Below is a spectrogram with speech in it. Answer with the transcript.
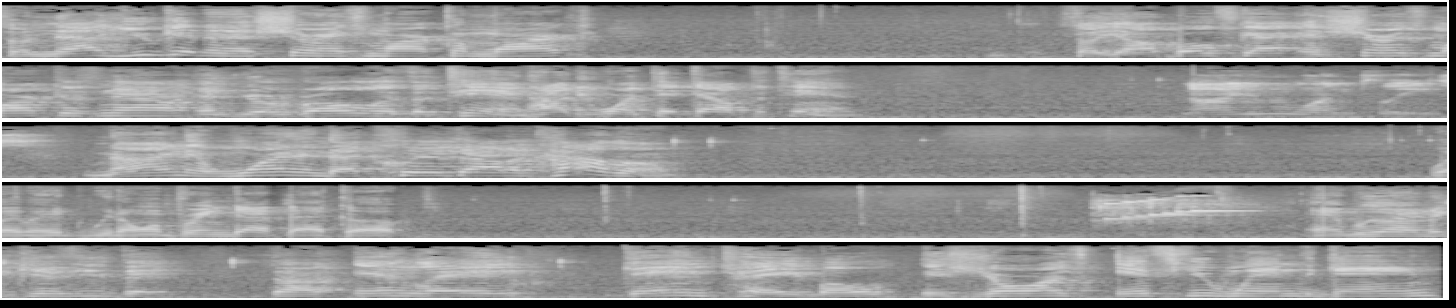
So now you get an insurance marker, Mark. So y'all both got insurance markers now, and your roll is a 10. How do you want to take out the 10? Nine and one, please. 9 and 1, and that clears out a column. Wait a minute, we don't want to bring that back up. And we're going to give you the, the inlaid game table is yours if you win the game.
